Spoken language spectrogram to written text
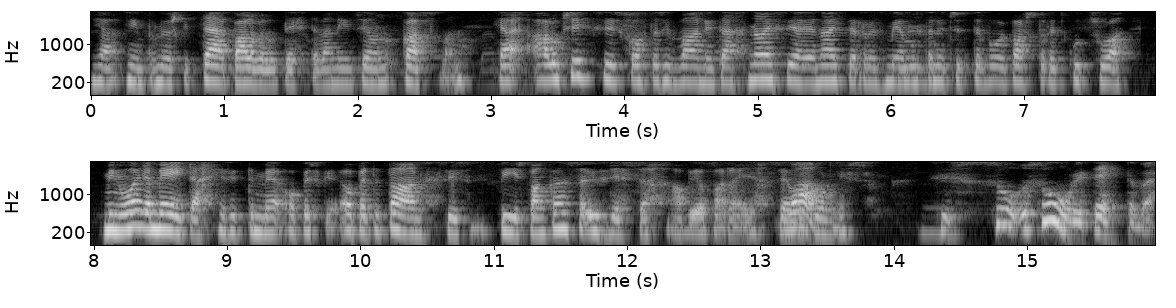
Ja niinpä myöskin tämä palvelutehtävä, niin se on kasvanut. Ja aluksi siis kohtasin vaan niitä naisia ja naisten ryhmiä, mm. mutta nyt sitten voi pastorit kutsua minua ja meitä. Ja sitten me opiske- opetetaan siis piispan kanssa yhdessä aviopareja seurakunnissa. Siis su- suuri tehtävä.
